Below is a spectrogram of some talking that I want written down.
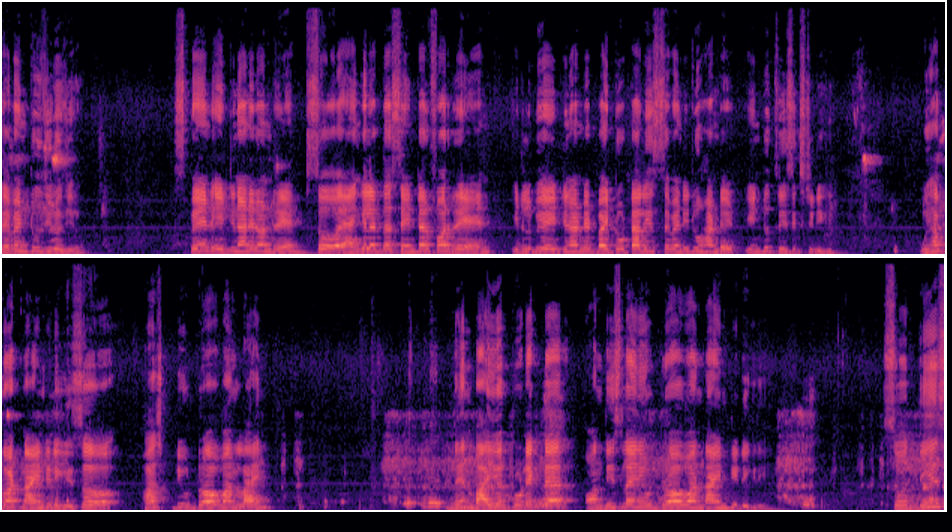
7200 spend 1800 on rent. So angle at the center for rent it will be 1800 by total is 7200 into 360 degree. We have got 90 degrees. So first you draw one line then by your protractor on this line you draw one 90 degree. So this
